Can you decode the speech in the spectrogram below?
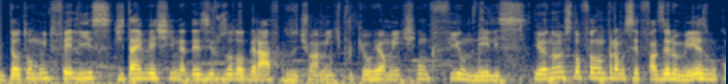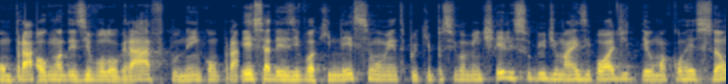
Então eu tô muito feliz de estar tá investindo em adesivos holográficos ultimamente, porque eu realmente confio neles. E eu não estou falando para você fazer o mesmo, comprar algum adesivo holográfico, nem comprar esse adesivo aqui nesse momento, porque possivelmente ele subiu demais e pode ter uma correção.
